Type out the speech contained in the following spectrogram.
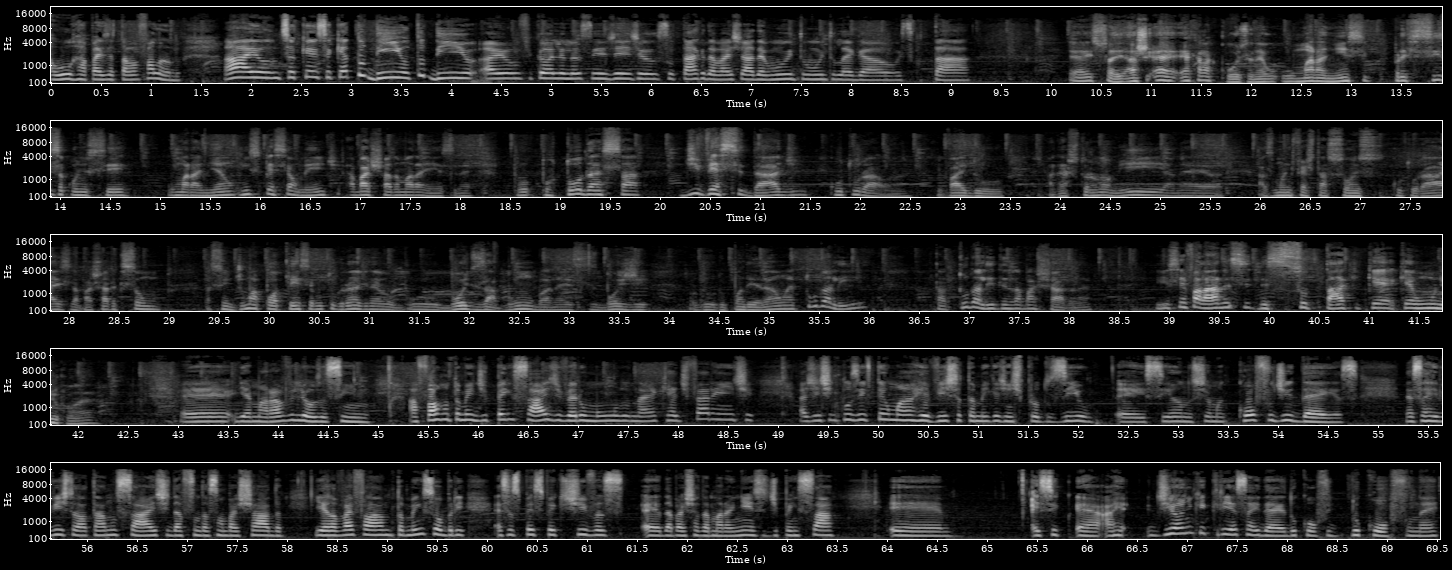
o rapaz já tava falando. Ah, eu não sei o que, isso aqui é tudinho, tudinho. Aí eu fico olhando assim, gente, o sotaque da Baixada é muito, muito legal escutar. É isso aí. Acho, é, é aquela coisa, né? O, o maranhense precisa conhecer o Maranhão, especialmente a Baixada Maranhense, né? Por, por toda essa diversidade cultural, né? Que vai do a gastronomia, né? As manifestações culturais da Baixada que são assim de uma potência muito grande, né? O, o boi de zabumba, né? Esses bois de, do, do pandeirão, é tudo ali, tá tudo ali dentro da Baixada, né? E sem falar nesse, nesse sotaque que é, que é único, né? É, e é maravilhoso, assim, a forma também de pensar e de ver o mundo, né, que é diferente. A gente, inclusive, tem uma revista também que a gente produziu é, esse ano, se chama Cofo de Ideias. Nessa revista, ela está no site da Fundação Baixada e ela vai falar também sobre essas perspectivas é, da Baixada Maranhense de pensar é, esse é, a, que cria essa ideia do cofo, do cofo, né?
